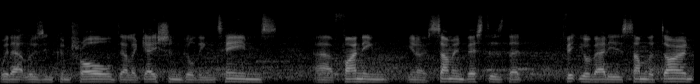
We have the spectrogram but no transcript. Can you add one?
without losing control, delegation, building teams, uh, finding, you know, some investors that fit your values, some that don't,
